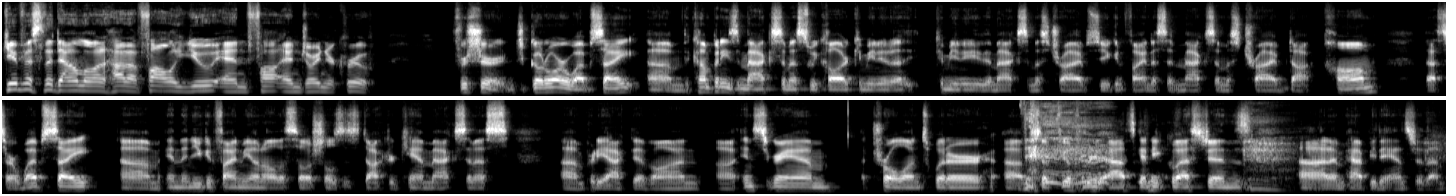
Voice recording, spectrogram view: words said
give us the download on how to follow you and follow, and join your crew. For sure, go to our website. Um, the company's Maximus. We call our community community the Maximus Tribe. So you can find us at maximustribe.com. That's our website. Um, and then you can find me on all the socials. It's Dr. Cam Maximus. I'm pretty active on uh, Instagram, a troll on Twitter. Um, so feel free to ask any questions, uh, and I'm happy to answer them.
